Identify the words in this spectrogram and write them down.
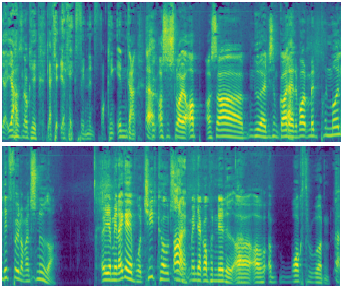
jeg, jeg har sådan, okay, jeg kan, jeg kan ikke finde en fucking indgang. Ja. Ja. Så, og så slår jeg op, og så nyder jeg ligesom godt Ja. ja. af det. Hvor, men på en måde lidt føler man snyder. Øh, Jeg mener ikke, at jeg bruger cheat codes, Nej. men, men jeg går på nettet og, og, og walkthrougher den. Ja.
